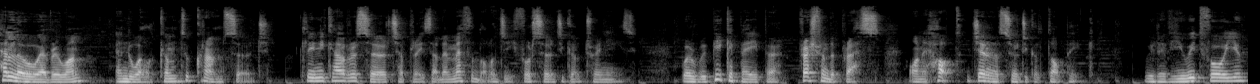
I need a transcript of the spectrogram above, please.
Hello everyone and welcome to CRAMSurg, Clinical Research Appraisal and Methodology for Surgical Trainees, where we pick a paper fresh from the press on a hot general surgical topic. We review it for you,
